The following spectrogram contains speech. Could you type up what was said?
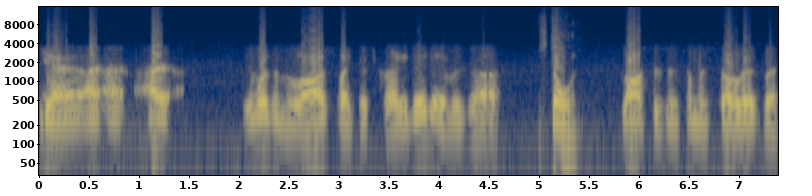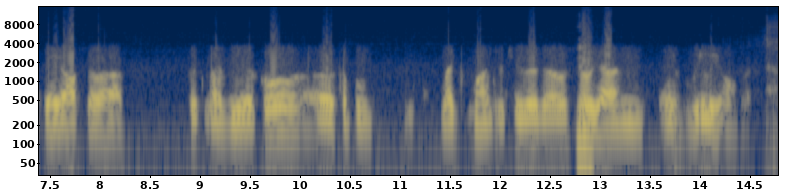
Yeah, I, I, I, it wasn't lost like discredited. It was uh, stolen. Lost as in someone stole it, but they also uh, took my vehicle a couple, like a month or two ago. So yeah, I'm uh, really homeless now.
